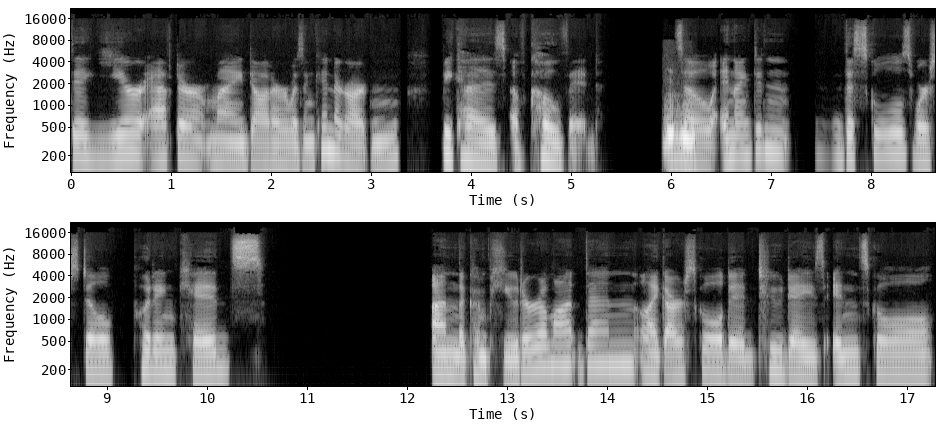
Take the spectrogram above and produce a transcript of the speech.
the year after my daughter was in kindergarten because of COVID. Mhm. So, and I didn't the schools were still putting kids on the computer a lot then. Like our school did 2 days in school,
